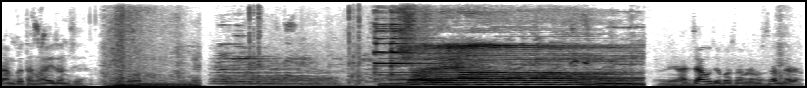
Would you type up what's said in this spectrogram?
રામકથાનું આયોજન છે. અને આજ જવું છે પછી આપણે મસરામ દ્વારા.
